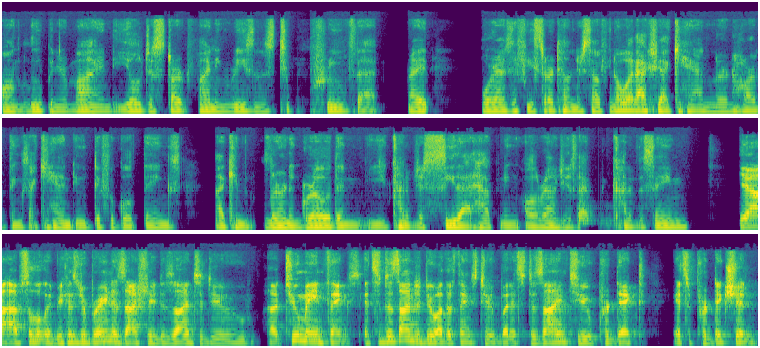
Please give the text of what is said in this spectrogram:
on loop in your mind, you'll just start finding reasons to prove that, right? Whereas if you start telling yourself, you know what, actually, I can learn hard things, I can do difficult things, I can learn and grow, then you kind of just see that happening all around you. Is that kind of the same? Yeah, absolutely. Because your brain is actually designed to do uh, two main things. It's designed to do other things too, but it's designed to predict. It's a prediction,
